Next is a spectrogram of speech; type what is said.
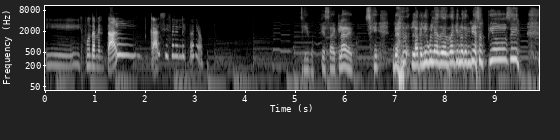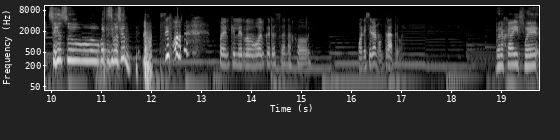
Y fundamental Calcifer en la historia. Sí, porque esa es clave. Sí, la película de verdad que no tendría sentido sin, sin su participación. Sí, pues. Fue el que le robó el corazón a Hall. Bueno, hicieron un trato. Bueno, Javi, fue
